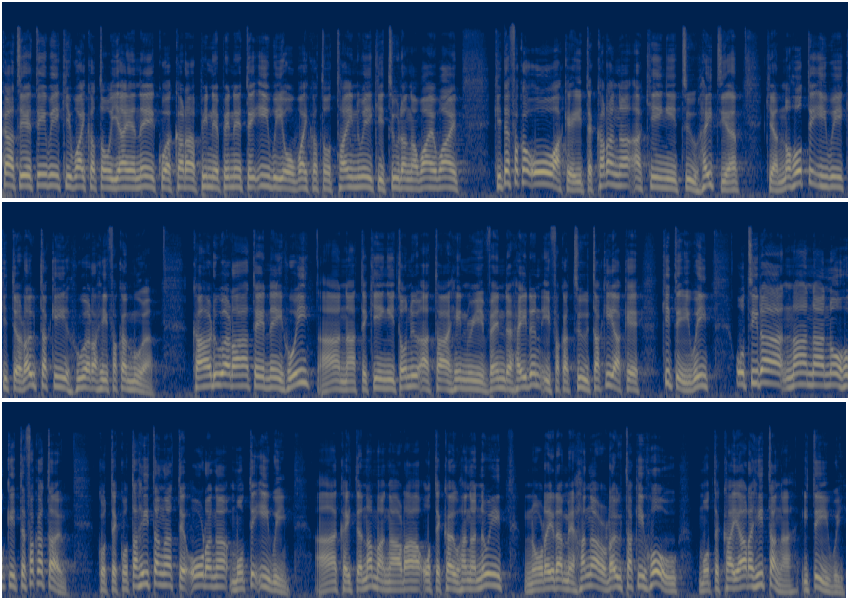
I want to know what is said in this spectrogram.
Kāti e te iwi ki Waikato iaianei kua kara pinepene te iwi o Waikato Tainui ki Tūrangawaewae ki te whakaō ake i te karanga a Kīngi Tūheitia kia noho te iwi ki te rautaki huarahi whakamua. Ka rua rā tēnei hui, ā, nā te Kīngi tonu a Tā Henry Vanderheyden i whakatūtaki ake ki te iwi, otirā nāna anō hoki te whakatau, ko te kotahitanga te oranga mō te iwi, Ā, kei te nama ngā rā o te kauhanga nui, nō reira me hanga rautaki hou mō te kaiārahitanga i te iwi.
